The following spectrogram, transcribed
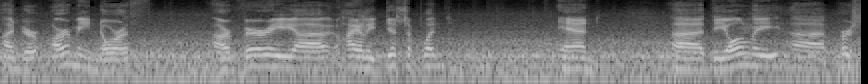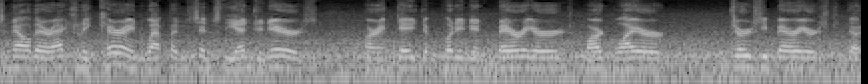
under Army North are very uh, highly disciplined and uh, the only uh, personnel there actually carrying weapons, since the engineers are engaged in putting in barriers, barbed wire, jersey barriers that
